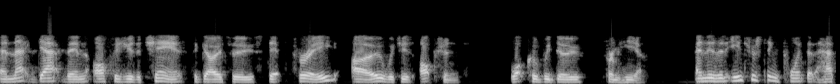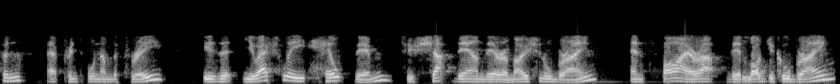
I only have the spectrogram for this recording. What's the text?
and that gap then offers you the chance to go to step three, O, which is options. What could we do from here? And there's an interesting point that happens at principle number three is that you actually help them to shut down their emotional brain and fire up their logical brain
